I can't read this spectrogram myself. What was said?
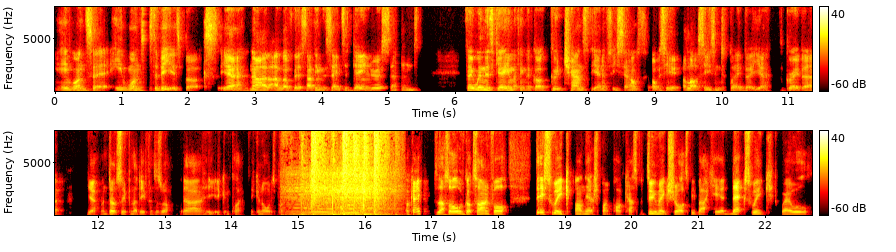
He wants it. He wants to beat his Bucks. Yeah, no, I, I, love this. I think the Saints are dangerous, and if they win this game, I think they've got a good chance. The NFC South, obviously, a lot of season to play, but yeah, great bet. Yeah, and don't sleep on that defense as well. Uh, he can play. He can always play. Okay, so that's all we've got time for this week on the Extra Point podcast. But do make sure to be back here next week, where we'll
